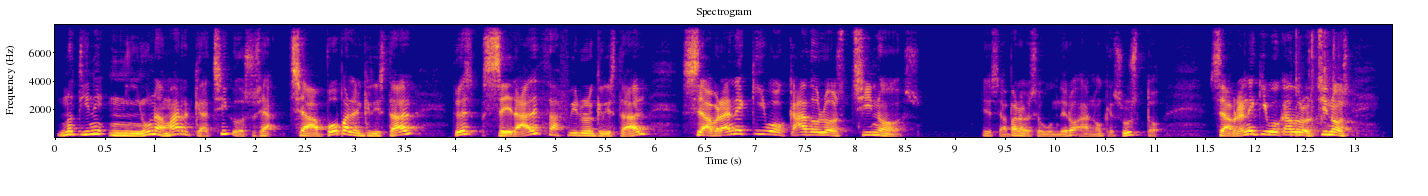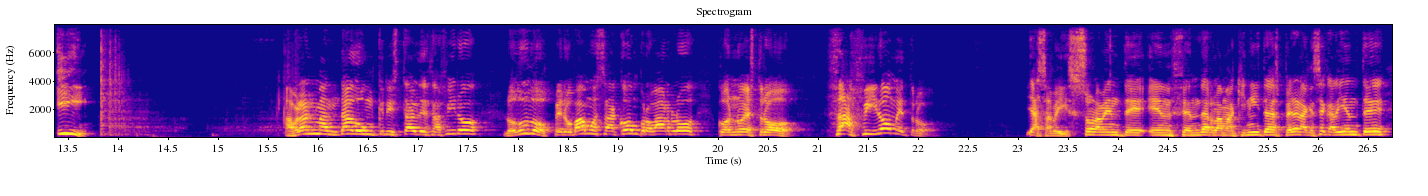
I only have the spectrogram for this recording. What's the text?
no tiene ni una marca, chicos. O sea, chapó para el cristal. Entonces, ¿será de zafiro el cristal? ¿Se habrán equivocado los chinos? ¿Se ha parado el segundero? Ah, no, qué susto. ¿Se habrán equivocado los chinos? Y ¿Habrán mandado un cristal de zafiro? Lo dudo, pero vamos a comprobarlo con nuestro zafirómetro. Ya sabéis, solamente encender la maquinita, esperar a que se caliente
